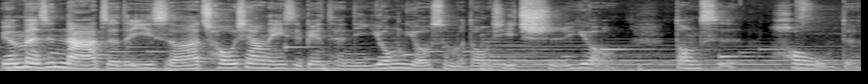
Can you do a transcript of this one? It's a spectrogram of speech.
原本是拿着的意思，那抽象的意思变成你拥有什么东西，持有，动词 hold，hold，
